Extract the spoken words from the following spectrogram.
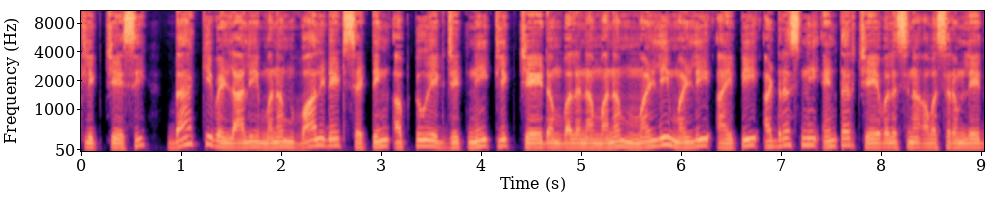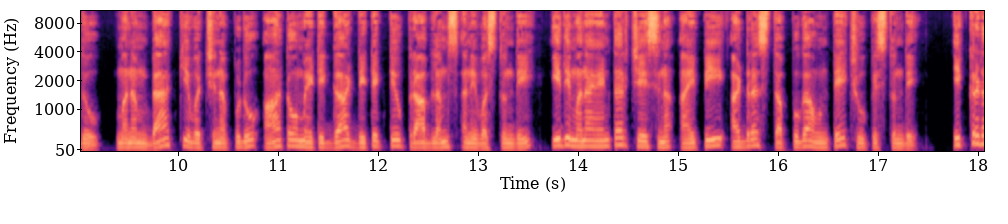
క్లిక్ చేసి బ్యాక్కి వెళ్ళాలి మనం వాలిడేట్ సెట్టింగ్ అప్ టు ఎగ్జిట్ని క్లిక్ చేయడం వలన మనం మళ్ళీ మళ్ళీ ఐపీ అడ్రస్ని ఎంటర్ చేయవలసిన అవసరం లేదు. మనం బ్యాక్కి వచ్చినప్పుడు ఆటోమేటిక్గా డిటెక్టివ్ ప్రాబ్లమ్స్ అని వస్తుంది. ఇది మన ఎంటర్ చేసిన ఐపీ అడ్రస్ తప్పుగా ఉంటే చూపిస్తుంది. ఇక్కడ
